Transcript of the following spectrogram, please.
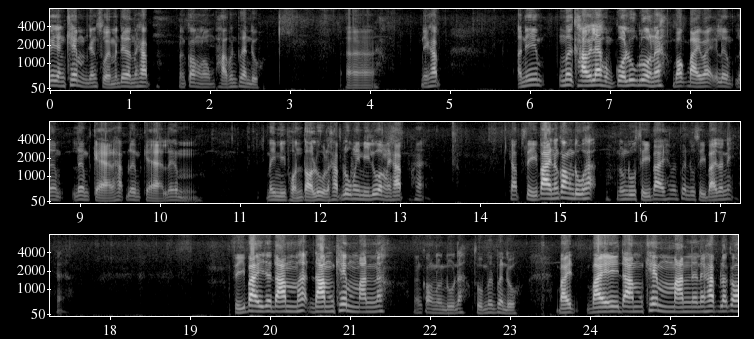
ก็ยังเข้มยังสวยเหมือนเดิมนะครับน้องกล้องลองพาเพื่อนๆดูเนี่ครับอันนี้เมื่อคราวที่แล้วผมกลัวลูกร่วงนะบล็อกใบไว้เริ่มเริ่มเริ่มแก่แล้วครับ เริ่มแก่เริ่มไม่มีผลต่อลูกแล้วครับ ลูกไม่มีร่วงเลยครับฮะ ครับสีใบน้องกล้องดูฮะลองดูสีใบให้เพื่อนๆดูสีใบตัวนี้สีใบจะดำฮะดำเข้มมันนะน้องกล้องลองดูนะถูเพื่อนๆดู ใบใบดำเข้มมันเลยนะครับ แล้วก็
